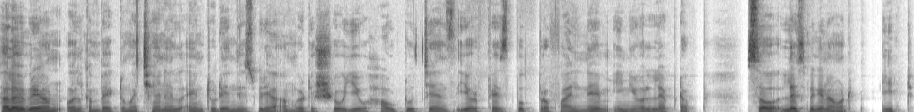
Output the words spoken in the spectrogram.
hello everyone welcome back to my channel and today in this video i'm going to show you how to change your facebook profile name in your laptop. So let's begin on it.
